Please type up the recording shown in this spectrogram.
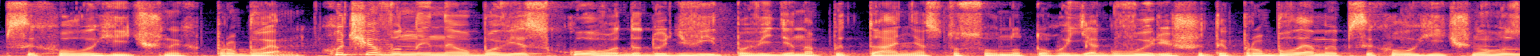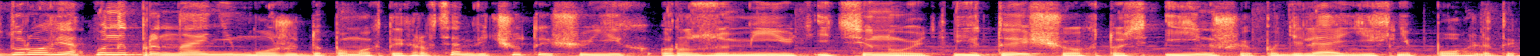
психологічних проблем. Хоча вони не обов'язково дадуть відповіді на питання стосовно того, як вирішити проблеми психологічного здоров'я, вони принаймні можуть допомогти гравцям відчути, що їх розуміють і цінують, і те, що хтось інший поділяє їхні погляди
